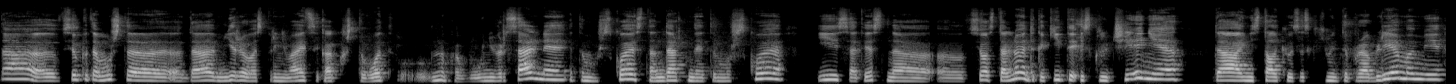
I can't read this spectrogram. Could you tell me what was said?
Да, все потому что, да, мир воспринимается как что вот, ну, как бы универсальное — это мужское, стандартное — это мужское, и, соответственно, э, все остальное — это какие-то исключения, да, они сталкиваются с какими-то проблемами,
